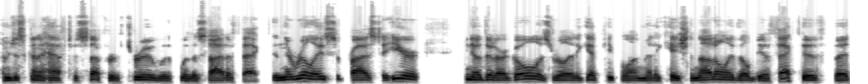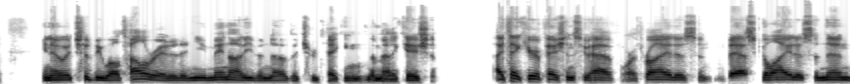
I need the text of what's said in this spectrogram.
I'm just going to have to suffer through with, with a side effect. And they're really surprised to hear you know, that our goal is really to get people on medication. Not only they'll be effective, but, you know, it should be well tolerated and you may not even know that you're taking the medication. I take care of patients who have arthritis and vasculitis and then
